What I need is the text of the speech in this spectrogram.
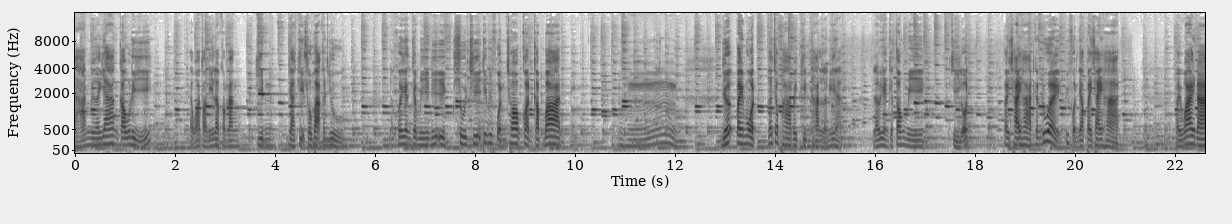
ร้านเนื้อย่างเกาหลี แต่ว่าตอนนี้เรากำลังกินยากิโซบะกันอยู่ แล้วก็ยังจะมีนี่อีกซูชิที่พี่ฝนชอบก่อนกลับบ้าน เยอะไปหมดแล้วจะพาไปกินทันเหรอเนี่ย แล้วยังจะต้องมีขี่รถไปชายหาดกันด้วย พี่ฝนอยากไปชายหาด ไปว่ายน้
